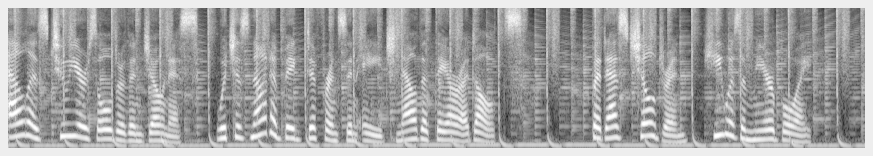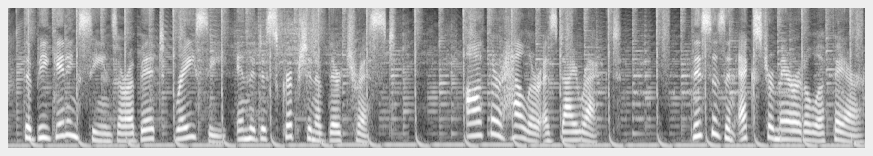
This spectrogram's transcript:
Elle is two years older than Jonas, which is not a big difference in age now that they are adults. But as children, he was a mere boy. The beginning scenes are a bit racy in the description of their tryst. Author Heller is direct. This is an extramarital affair.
